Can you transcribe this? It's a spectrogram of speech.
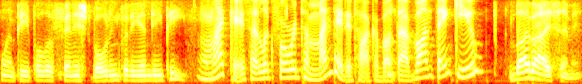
when people have finished voting for the NDP? In that case, I look forward to Monday to talk about that. Vaughn, thank you. Bye bye, Simi.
